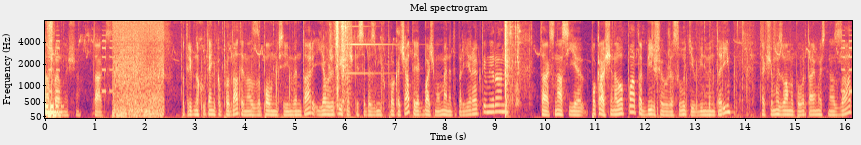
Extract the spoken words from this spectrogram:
Напевно, що. Так. Потрібно хутенько продати, у нас заповнився інвентар. Я вже трішечки себе зміг прокачати. Як бачимо, в мене тепер є реактивний ранець. Так, в нас є покращена лопата, більше вже слотів в інвентарі. Так що ми з вами повертаємось назад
